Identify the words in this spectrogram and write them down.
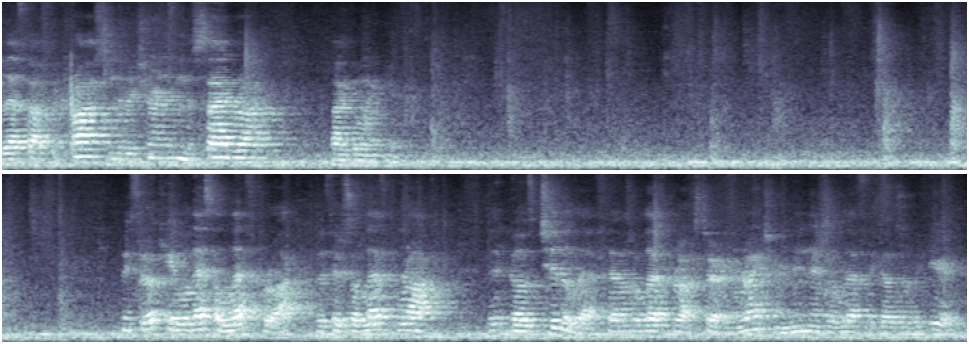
Left off the cross and the return from the side rock by going here. We said, okay, well, that's a left rock, but there's a left rock that goes to the left. That was a left rock starting a right turn, and then there's a left that goes over here.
